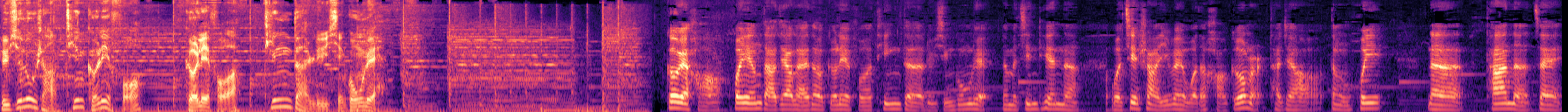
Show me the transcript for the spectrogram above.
旅行路上听格列佛，格列佛听的旅行攻略。各位好，欢迎大家来到格列佛听的旅行攻略。那么今天呢，我介绍一位我的好哥们儿，他叫邓辉。那他呢，在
